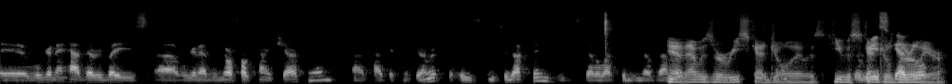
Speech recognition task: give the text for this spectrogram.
Uh, we're going to have everybody's. Uh, we're going to have the Norfolk County Sheriff in, uh, Patrick McDermott, for his introduction. He just got elected in November. Yeah, that was a reschedule. It was he was The scheduled reschedule? earlier.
